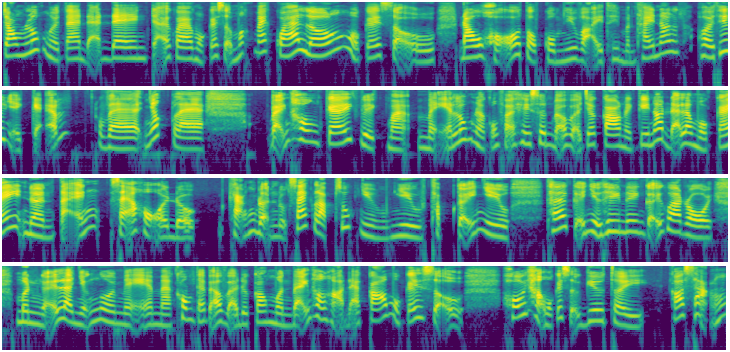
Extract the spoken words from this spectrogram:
trong lúc người ta đã đang trải qua một cái sự mất mất mát quá lớn, một cái sự đau khổ tột cùng như vậy thì mình thấy nó hơi thiếu nhạy cảm. Và nhất là bản thân cái việc mà mẹ lúc nào cũng phải hy sinh bảo vệ cho con này kia, nó đã là một cái nền tảng xã hội được khẳng định, được xác lập suốt nhiều nhiều thập kỷ, nhiều thế kỷ, nhiều thiên niên kỷ qua rồi. Mình nghĩ là những người mẹ mà không thể bảo vệ được con mình, bản thân họ đã có một cái sự hối hận, một cái sự guilty có sẵn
